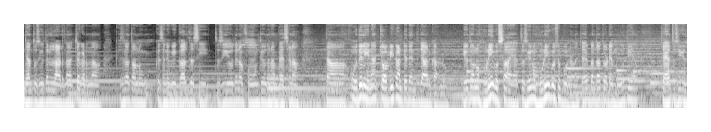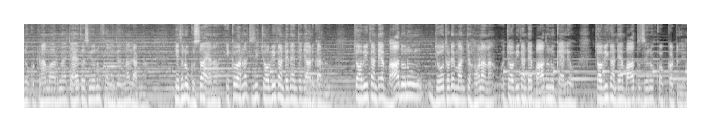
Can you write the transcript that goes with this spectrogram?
ਜਾਂ ਤੁਸੀਂ ਉਹਦੇ ਨਾਲ ਲੜਨਾ, ਝਗੜਨਾ, ਕਿਸੇ ਨਾਲ ਤੁਹਾਨੂੰ ਕਿਸੇ ਨੇ ਕੋਈ ਗੱਲ ਦੱਸੀ, ਤੁਸੀਂ ਉਹਦੇ ਨਾਲ ਫੋਨ ਤੇ ਉਹਦੇ ਨਾਲ ਬੈਸਣਾ, ਤਾਂ ਉਹਦੇ ਲਈ ਨਾ 24 ਘੰਟੇ ਦਾ ਇੰਤਜ਼ਾਰ ਕਰ ਲਓ। ਜੇ ਤੁਹਾਨੂੰ ਹੁਣੇ ਗੁੱਸਾ ਆਇਆ, ਤੁਸੀਂ ਉਹਨੂੰ ਹੁਣੇ ਕੁਝ ਬੋਲਣਾ, ਚਾਹੇ ਬੰਦਾ ਤੁਹਾਡੇ ਮੂੰਹ ਤੇ ਆ, ਚਾਹੇ ਤੁਸੀਂ ਕਿਸੇ ਨੂੰ ਕੁੱਟਣਾ, ਮਾਰਨਾ, ਚਾਹੇ ਤੁਸੀਂ ਉਹਨੂੰ ਫੋਨ ਤੇ ਉਹਦੇ ਨਾਲ ਲੜਨਾ। ਜੇ ਤੁਹਾਨੂੰ ਗੁੱਸਾ ਆਇਆ ਨਾ, ਇੱਕ ਵਾਰ ਨਾ ਤੁਸੀਂ 24 ਘੰਟੇ ਦਾ ਇੰਤਜ਼ਾਰ ਕਰ ਲਓ। 24 ਘੰਟਿਆਂ ਬਾਅਦ ਉਹਨੂੰ ਜੋ ਤੁਹਾਡੇ ਮਨ 'ਚ ਹੋਣਾ ਨਾ, ਉਹ 24 ਘੰਟਿਆਂ ਬਾਅਦ ਉਹਨੂੰ ਕਹਿ ਲਿਓ। 24 ਘੰਟਿਆਂ ਬਾਅਦ ਤੁਸੀਂ ਉਹਨੂੰ ਕੁ- ਕੁੱਟ ਲਿਓ।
